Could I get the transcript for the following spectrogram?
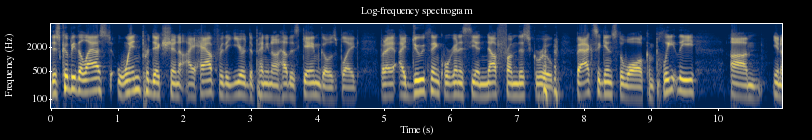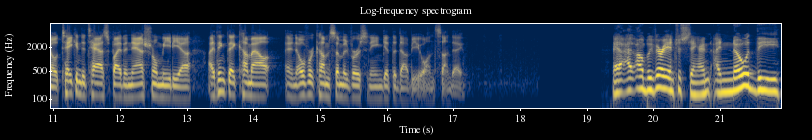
this could be the last win prediction I have for the year, depending on how this game goes, Blake. But I, I do think we're going to see enough from this group, backs against the wall, completely, um, you know, taken to task by the national media. I think they come out and overcome some adversity and get the W on Sunday. Yeah, I'll be very interesting. I I know the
